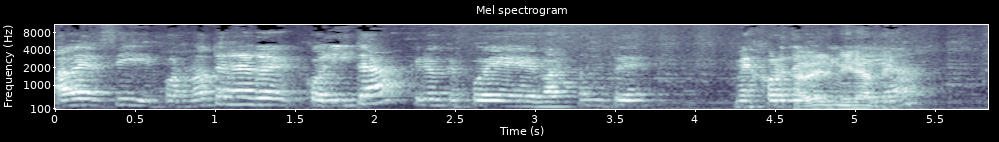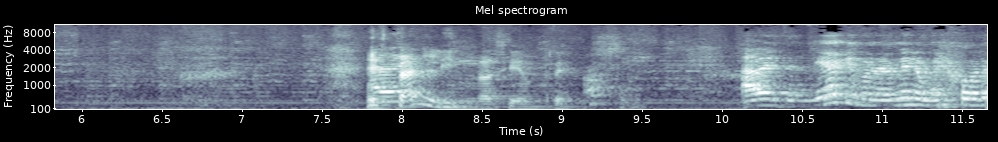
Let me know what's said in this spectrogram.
A ver, sí, por no tener colita, creo que fue bastante mejor de A lo ver, que mírame. creía. A Es ver. tan lindo siempre. No sé. A ver, tendría que ponerme lo mejor,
